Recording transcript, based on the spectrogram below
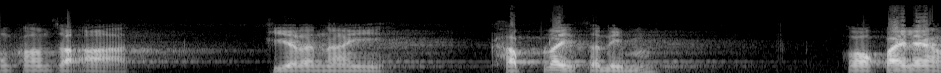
ำความสะอาดเจียรนายขับไล่สนิม ออกไปแล้ว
